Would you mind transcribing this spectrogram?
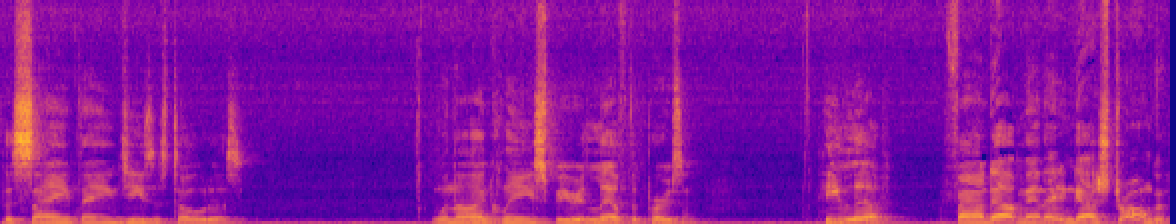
The same thing Jesus told us. When the unclean spirit left the person, he left, found out, man, they didn't got stronger.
